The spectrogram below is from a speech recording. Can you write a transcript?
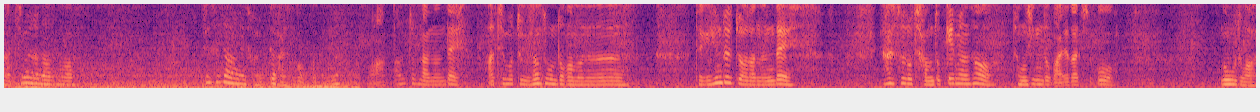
아침에 일어나서 헬스장에 절대 갈 수가 없거든요. 와, 땀 좀 났는데 아침부터 유산소 운동하면은 되게 힘들 줄 알았는데 할수록 잠도 깨면서 정신도 맑아지고 너무 좋아.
